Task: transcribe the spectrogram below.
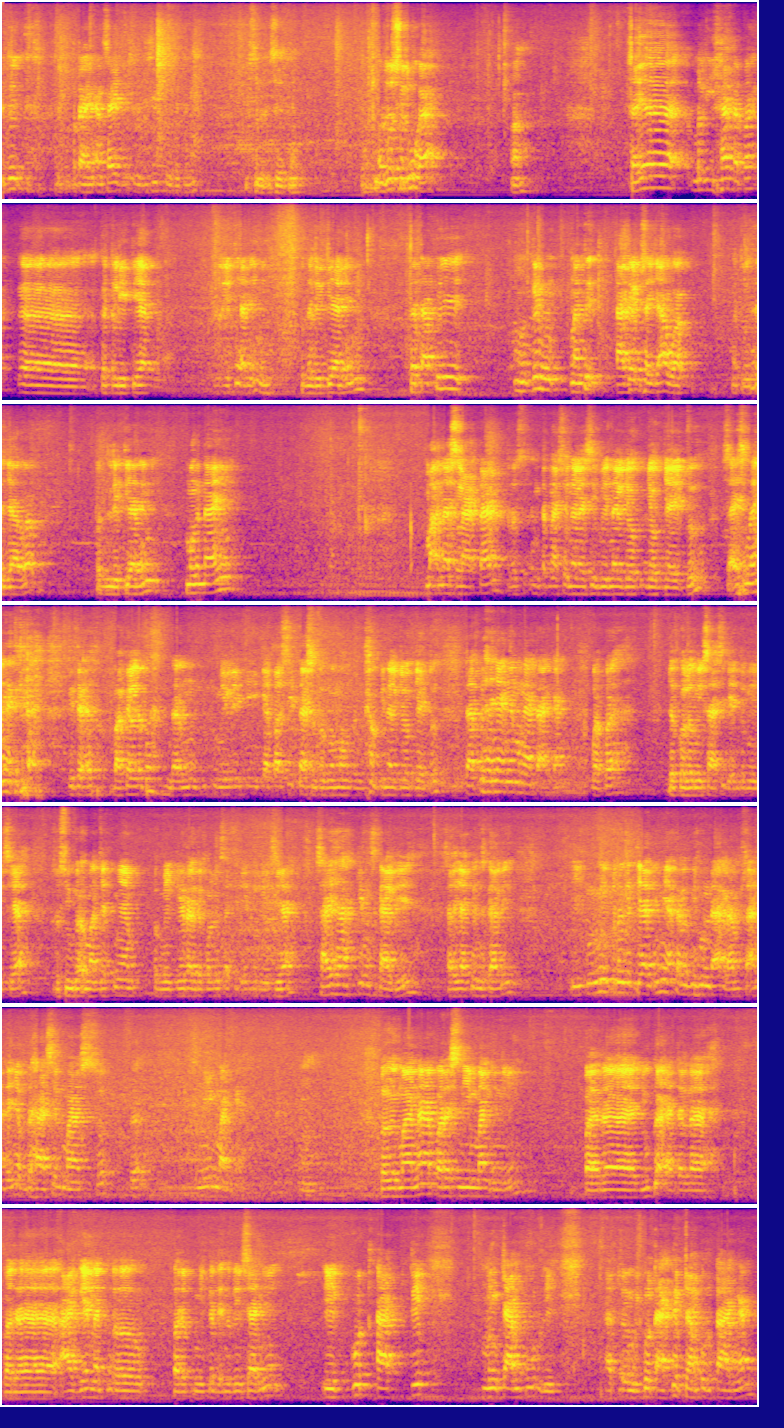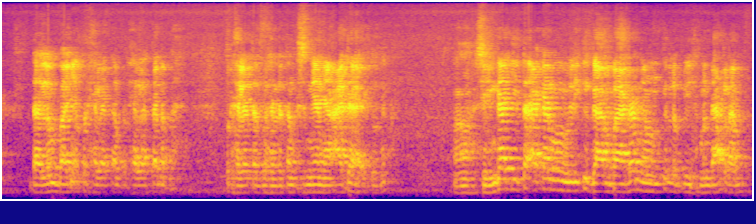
Itu, itu pertanyaan saya di situ gitu kan? Di situ. Terus kedua saya melihat apa ke, ketelitian penelitian ini penelitian ini tetapi mungkin nanti ada bisa jawab nanti bisa jawab penelitian ini mengenai makna selatan terus internasionalisasi binal Jogja itu. Saya sebenarnya tidak tidak bakal apa tidak memiliki kapasitas untuk ngomong tentang binal Jogja itu tapi hanya ingin mengatakan bahwa dekolonisasi di Indonesia terus juga macetnya pemikiran dekolonisasi di Indonesia saya yakin sekali saya yakin sekali ini penelitian ini akan lebih mendalam seandainya berhasil masuk ke seniman ya hmm. bagaimana para seniman ini para juga adalah para agen atau para pemikir di Indonesia ini ikut aktif mencampuri atau ikut aktif campur tangan dalam banyak perhelatan-perhelatan apa? Perhelatan-perhelatan kesenian yang ada gitu kan. Nah, sehingga kita akan memiliki gambaran yang mungkin lebih mendalam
